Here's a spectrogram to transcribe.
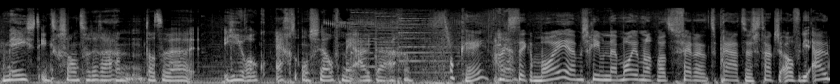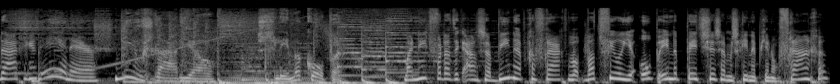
meest interessante eraan. Dat we hier ook echt onszelf mee uitdagen. Oké, okay, hartstikke ja. mooi. misschien mooi om nog wat verder te praten straks over die uitdagingen. BNR Nieuwsradio. Slimme koppen. Maar niet voordat ik aan Sabine heb gevraagd. Wat, wat, viel je op in de pitches? En misschien heb je nog vragen.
